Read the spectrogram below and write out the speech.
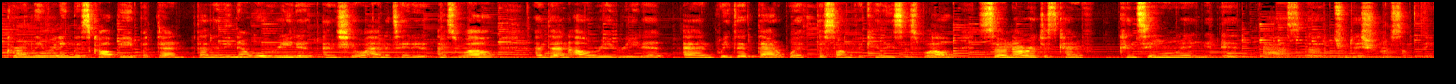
currently reading this copy, but then Danelina will read it and she'll annotate it as well, and then I'll reread it. And we did that with the Song of Achilles as well, so now we're just kind of continuing it as a tradition or something.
